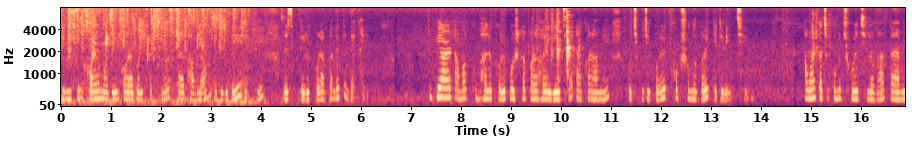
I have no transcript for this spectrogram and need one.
জিনিসই ঘরের মধ্যে গড়াগড়ি খাচ্ছিল, তাই ভাবলাম এটি দিয়েই একটি রেসিপি তৈরি করে আপনাদেরকে দেখাই। তো পেয়ারাটা আমার খুব ভালো করে পরিষ্কার করা হয়ে গিয়েছে। এখন আমি কুচি কুচি করে খুব সুন্দর করে কেটে নিচ্ছি। আমার কাছে কোনো ছুরি ছিল না, তাই আমি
